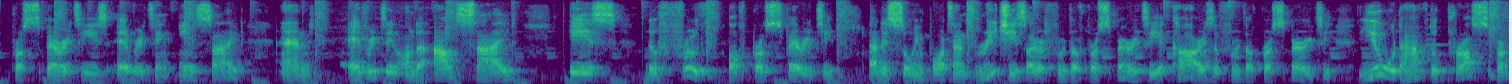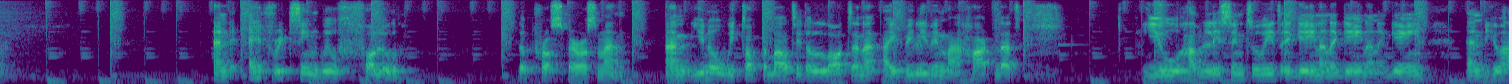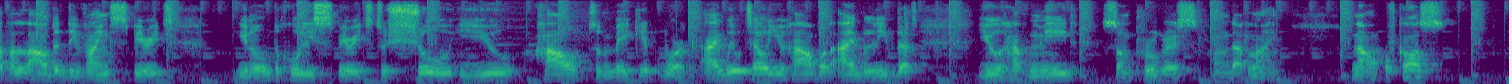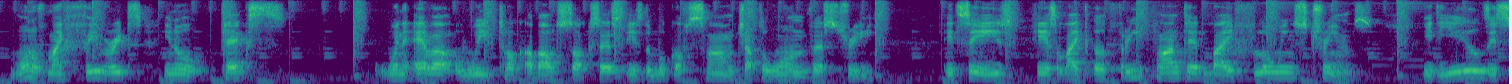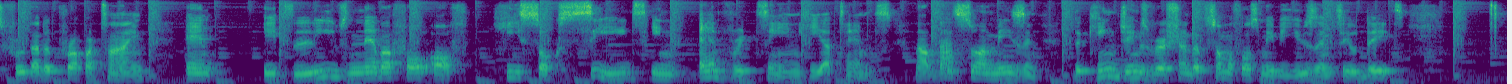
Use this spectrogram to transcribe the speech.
Prosperity is everything inside, and everything on the outside is the fruit of prosperity. That is so important. Riches are a fruit of prosperity. A car is a fruit of prosperity. You would have to prosper, and everything will follow the prosperous man. And you know, we talked about it a lot, and I, I believe in my heart that you have listened to it again and again and again, and you have allowed the divine spirit you know, the Holy Spirit to show you how to make it work. I will tell you how, but I believe that you have made some progress on that line. Now, of course, one of my favorite, you know, texts whenever we talk about success is the book of Psalm chapter 1 verse 3. It says, "He is like a tree planted by flowing streams. It yields its fruit at the proper time." And its leaves never fall off. He succeeds in everything he attempts. Now that's so amazing. The King James Version that some of us may be using till date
